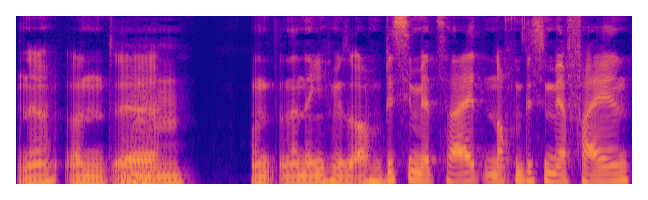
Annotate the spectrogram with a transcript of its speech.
Ne? Und äh, Mhm. und, und dann denke ich mir so, auch ein bisschen mehr Zeit, noch ein bisschen mehr feilen.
